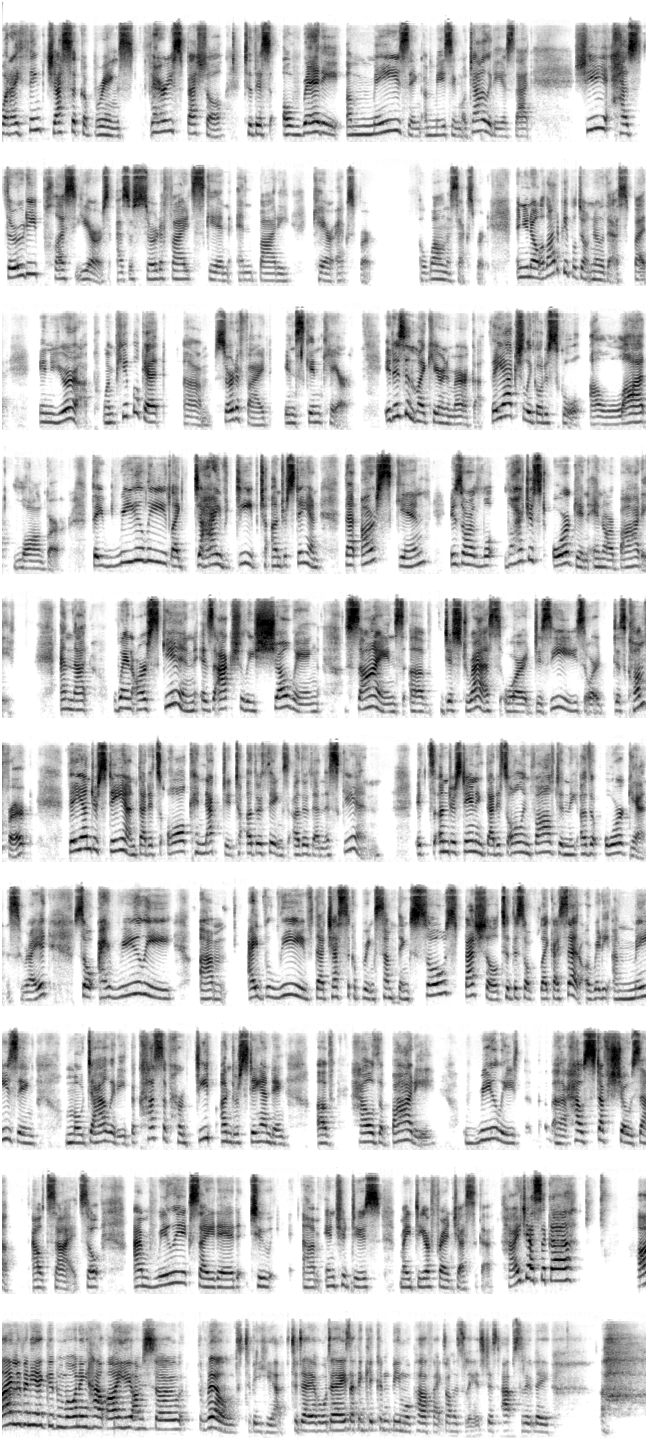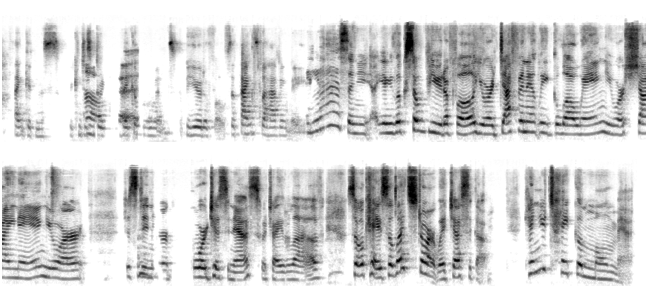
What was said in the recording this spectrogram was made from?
what I think Jessica brings very special to this already amazing, amazing modality is that she has 30 plus years as a certified skin and body care expert, a wellness expert. And you know, a lot of people don't know this, but in Europe, when people get um, certified in skincare, it isn't like here in America. They actually go to school a lot longer. They really like dive deep to understand that our skin is our lo- largest organ in our body and that when our skin is actually showing signs of distress or disease or discomfort, they understand that it's all connected to other things other than the skin. It's understanding that it's all involved in the other organs, right? So I really, um, I believe that Jessica brings something so special to this, like I said, already amazing modality because of her deep understanding of how the body really, uh, how stuff shows up outside. So I'm really excited to um, introduce my dear friend Jessica. Hi, Jessica. Hi, Lavinia. Good morning. How are you? I'm so thrilled to be here today of all days. I think it couldn't be more perfect, honestly. It's just absolutely. Uh, thank goodness we can just oh, take a moment beautiful so thanks for having me yes and you, you look so beautiful you are definitely glowing you are shining you are just in your gorgeousness which i love. So okay so let's start with jessica. Can you take a moment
